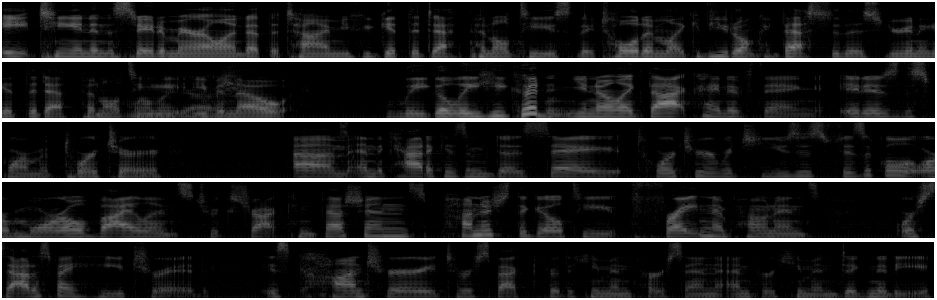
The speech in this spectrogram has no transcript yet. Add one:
18 in the state of Maryland at the time, you could get the death penalty. So they told him like, if you don't confess to this, you're gonna get the death penalty, Oh even though legally he couldn't. You know, like that kind of thing. It is this form of torture. Um, and the Catechism does say torture which uses physical or moral violence to extract confessions, punish the guilty, frighten opponents, or satisfy hatred is contrary to respect for the human person and for human dignity.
